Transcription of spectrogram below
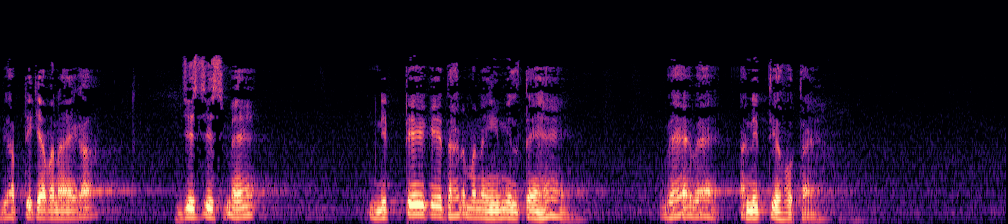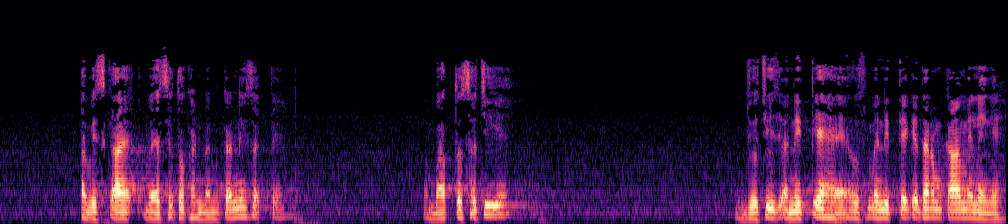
व्याप्ति क्या बनाएगा? जिस जिसमें नित्य के धर्म नहीं मिलते हैं, वह वह अनित्य होता है। अब इसका वैसे तो खंडन कर नहीं सकते। बात तो सच्ची है। जो चीज़ अनित्य है, उसमें नित्य के धर्म कहाँ मिलेंगे?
